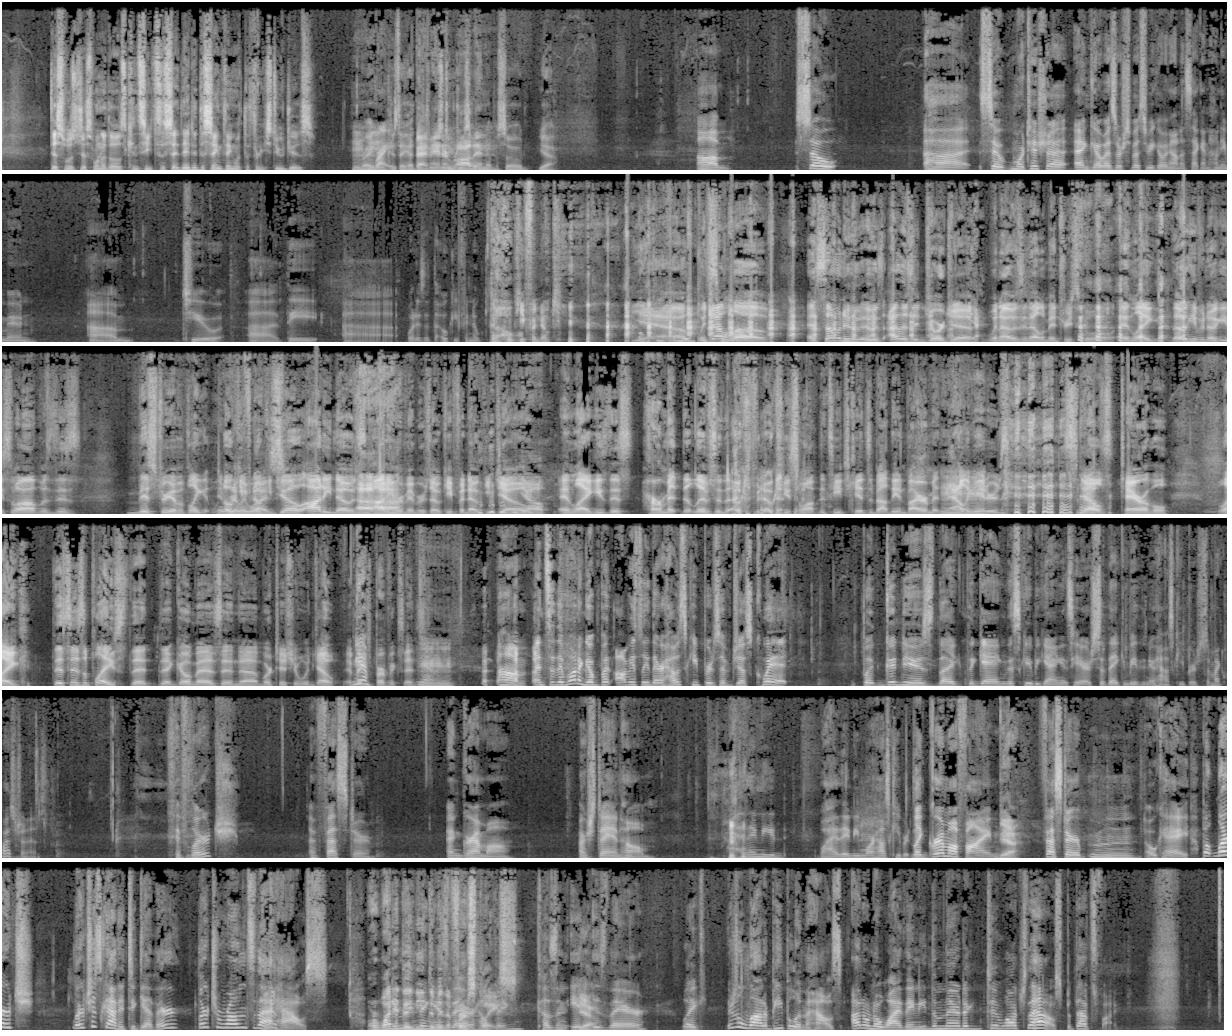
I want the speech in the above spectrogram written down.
this was just one of those conceits. The sa- They did the same thing with the Three Stooges, right? Right. Because they had Batman the and Three Stooges on Robin. an episode. Yeah. Um. so uh so Morticia and Gomez are supposed to be going on a second honeymoon um to uh the uh what is it the Okefenokee The Hokey Fanoki. Yeah, which I love. As someone who, who was, I was in Georgia when I was in elementary school, and like the Okefenokee Swamp was this mystery of a place. really Okefenokee was. Joe, Audie knows. Uh-huh. Audie remembers Okefenokee Joe, Yup. and like he's this hermit that lives in the Okefenokee Swamp to teach kids about the environment and Mm-hmm. alligators. Smells terrible. Like this is a place that that Gomez and uh, Morticia would go. It Yeah. makes perfect sense. Yeah. um, and so they want to go, but obviously their housekeepers have just quit. But good news, like the gang, the Scooby Gang is here, so they can be the new housekeepers. So my question is, if Lurch and Fester and Grandma are staying home, why they need why they need more housekeepers? Like Grandma, fine. yeah. Fester, mm, okay, but Lurch, Lurch has got it together. Lurch runs that house. Or why did they Everything need them in the there first place? helping. Cousin It is Yeah. there. Like, there's a lot of people in the house. I don't know why they need them there to, to watch the house, but that's fine.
